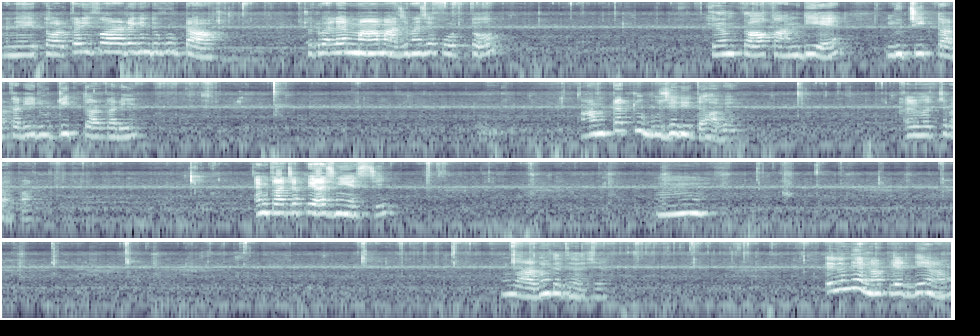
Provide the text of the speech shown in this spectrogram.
মানে তরকারি করাটা কিন্তু খুব টাফ ছোটোবেলায় মা মাঝে মাঝে করতো। এরকম টক আম দিয়ে লুচির তরকারি, রুটির তরকারি। আমটা একটু বুঝে দিতে হবে। এই হচ্ছে ব্যাপার। আমি কাঁচা পেঁয়াজ নিয়ে এসেছি। উম। দারুণ খেতে হয়েছে এখান দিয়ে না প্লেট দিয়ে নাও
